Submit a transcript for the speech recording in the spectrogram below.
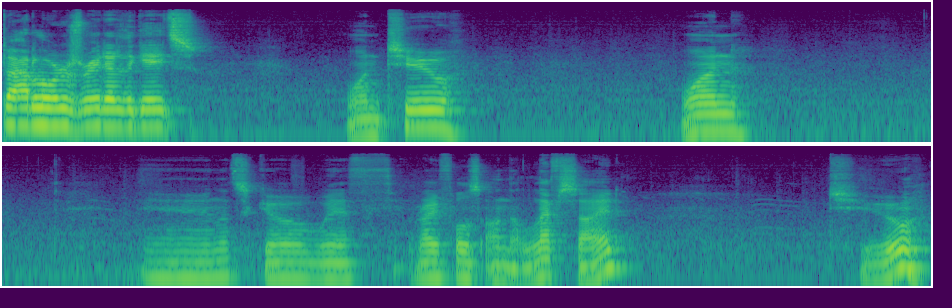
Battle orders right out of the gates. One, two. One. And let's go with rifles on the left side. Two.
